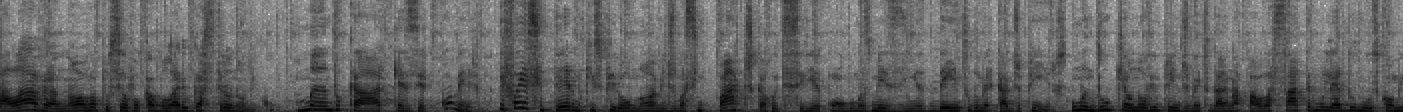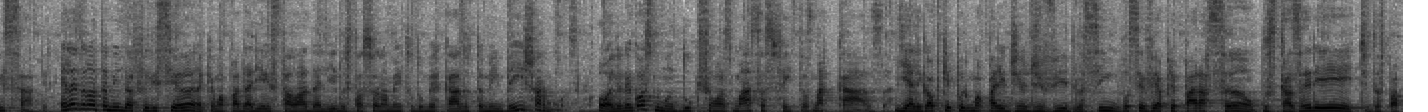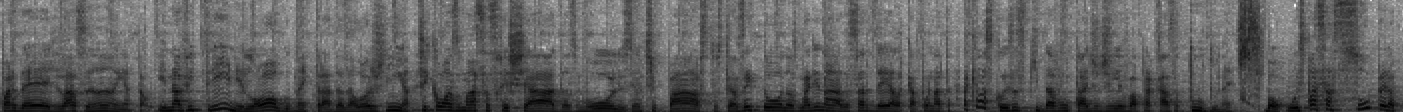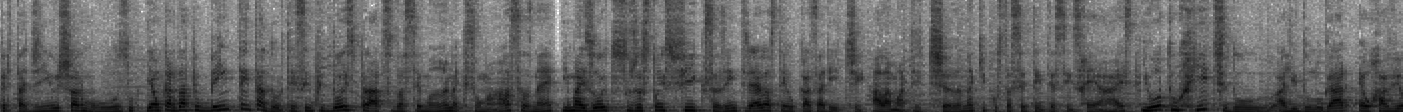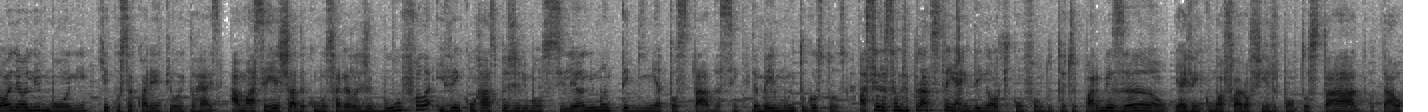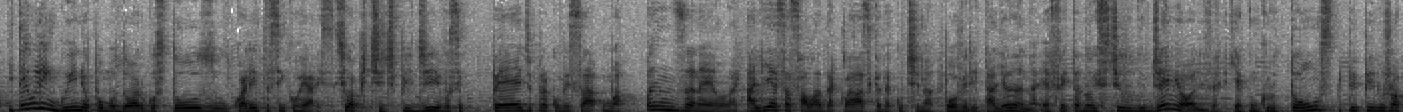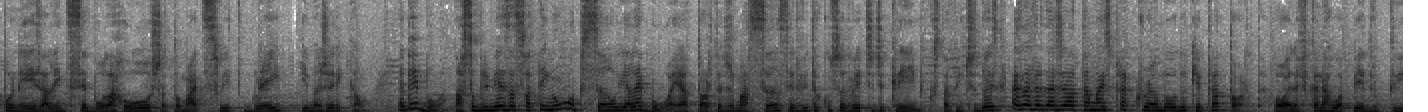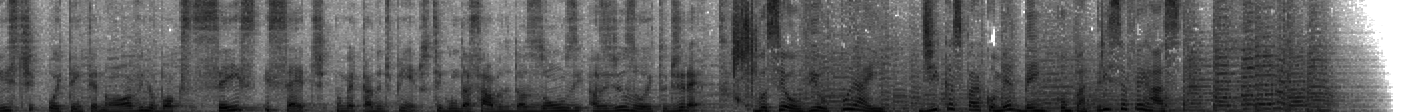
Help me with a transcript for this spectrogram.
Palavra nova para o seu vocabulário gastronômico. Manducar quer dizer comer. E foi esse termo que inspirou o nome de uma simpática rotisseria com algumas mesinhas dentro do mercado de Pinheiros. O Manduque é o novo empreendimento da Ana Paula Sater, mulher do músico Almir Sater. Ela é dona também da Feliciana, que é uma padaria instalada ali no estacionamento do mercado, também bem charmosa. Olha, o negócio do Manduque são as massas feitas na casa. E é legal porque por uma paredinha de vidro assim, você vê a preparação dos caseretes, das papardelli, lasanha tal. E na vitrine, logo na entrada da lojinha, ficam as massas recheadas, molhos e antipastos, tem azeitonas marinadas, sardela, caponata, aquelas coisas que dá vontade de levar para casa tudo, né? Bom, o espaço é super apertadinho e charmoso e é um cardápio bem tentador. Tem sempre dois pratos da semana, que são massas, né? E mais oito sugestões fixas. Entre elas tem o casarete alla matriciana, que custa 76 reais. E outro hit do, ali do lugar é o ravioli ao limone, que custa 48 reais. A massa é recheada com mussarela de búfala e vem com raspas de limão siciliano e manteiguinha tostada, assim. Também muito gostoso. A seleção de pratos tem ainda nhoque com fonduta de parmesão, e aí vem com uma farofinha de pão tostado e tal. E tem o linguine ao pomodoro gostoso, 45 reais. Se o apetite pedir, você pede para começar uma panzanella. Ali essa salada clássica da cucina povera italiana é feita no estilo do Jamie Oliver, que é com croutons e pepino japonês, além de cebola roxa, tomate sweet grape e manjericão. É bem boa. Na sobremesa só tem uma opção e ela é boa. É a torta de maçã servida com sorvete de creme. Custa 22, mas na verdade ela tá mais para crumble do que para torta. Olha, fica na rua Pedro Christi, 89, no box 6 e 7, no Mercado de Pinheiros. Segunda a sábado, das 11 às 18, direto. Você ouviu Por Aí. Dicas para comer bem com Patrícia Ferraz.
